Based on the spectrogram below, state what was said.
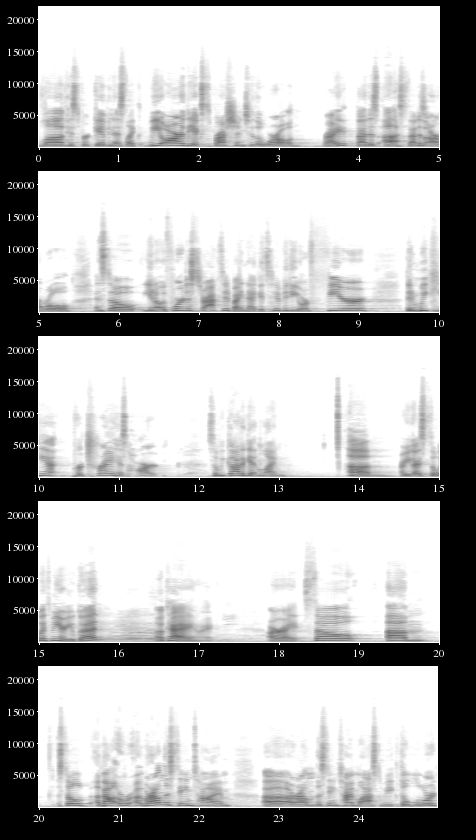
love, his forgiveness. Like we are the expression to the world, right? That is us, that is our role. And so, you know, if we're distracted by negativity or fear, then we can't portray his heart. So we got to get in line. Um, are you guys still with me? Are you good? Okay. All right. All right. So, um, so about around the same time, uh, around the same time last week, the Lord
